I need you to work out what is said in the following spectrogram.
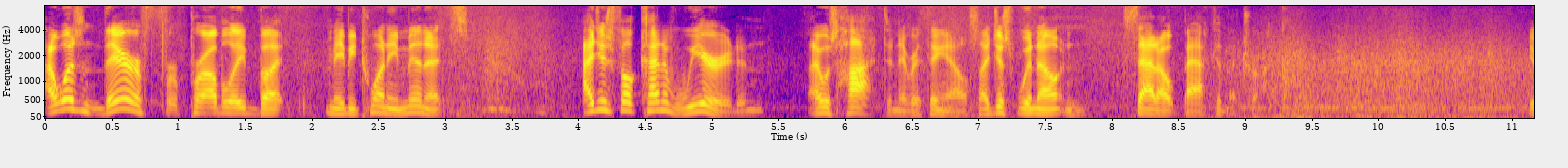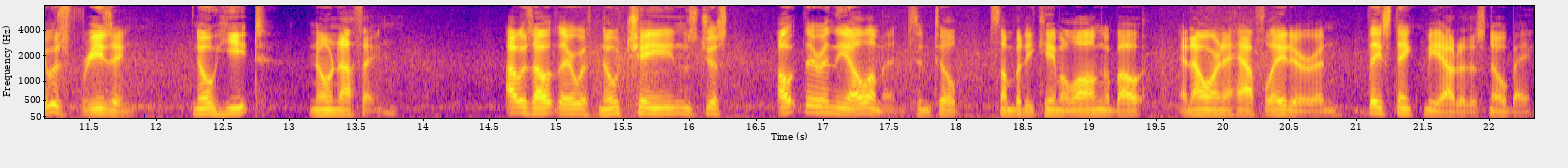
I wasn't there for probably but maybe 20 minutes. I just felt kind of weird, and I was hot and everything else. I just went out and sat out back in the truck. It was freezing. No heat, no nothing. I was out there with no chains, just out there in the elements until somebody came along about an hour and a half later and they snaked me out of the snowbank.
